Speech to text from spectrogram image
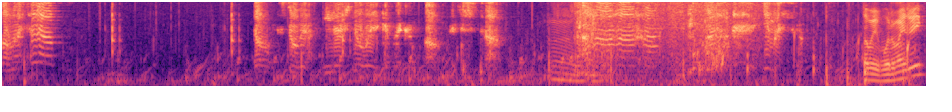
Oh, mess it up. No, there's no way. There's no way to get back up. Oh, it's. Uh, hmm. Ah, you messed up. Oh wait, what am I doing?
